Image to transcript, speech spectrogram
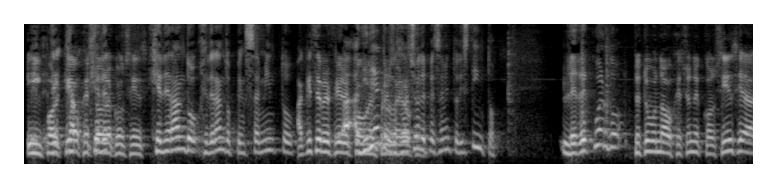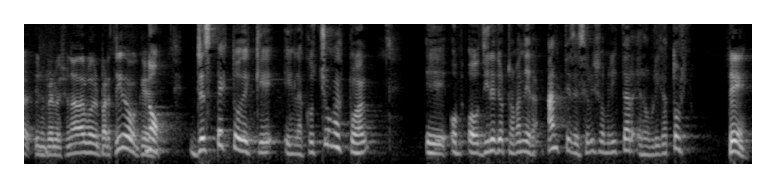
¿Y eh, por de qué objetor de conciencia? Generando, generando pensamiento. ¿A qué se refiere a- con el adhiriéndonos a primero? generación de pensamiento distinto. Le recuerdo, ¿Usted tuvo una objeción de conciencia en relacionada a algo del partido o qué? no, respecto de que en la constitución actual, eh, o, o diré de otra manera, antes del servicio militar era obligatorio. Sí,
